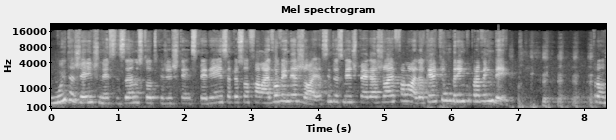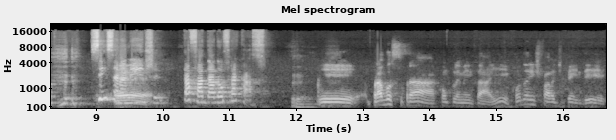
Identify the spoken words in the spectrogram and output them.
muita gente nesses anos todos que a gente tem de experiência, a pessoa fala, ah, eu vou vender joia. Simplesmente pega a joia e fala, olha, eu tenho aqui um brinco para vender. Pronto. Sinceramente, está é... fadado ao fracasso. E para você, para complementar aí, quando a gente fala de vender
